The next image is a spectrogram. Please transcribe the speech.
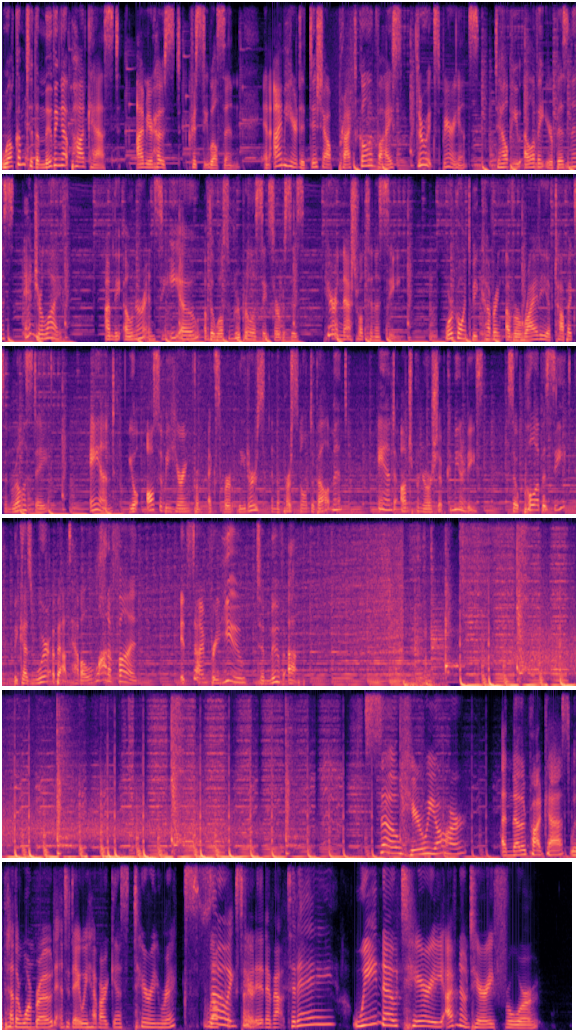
Welcome to the Moving Up Podcast. I'm your host, Christy Wilson, and I'm here to dish out practical advice through experience to help you elevate your business and your life. I'm the owner and CEO of the Wilson Group Real Estate Services here in Nashville, Tennessee. We're going to be covering a variety of topics in real estate, and you'll also be hearing from expert leaders in the personal development and entrepreneurship communities. So pull up a seat because we're about to have a lot of fun. It's time for you to move up. So here we are, another podcast with Heather Warmbrode, and today we have our guest Terry Ricks. So Welcome, excited Terry. about today. We know Terry. I've known Terry for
